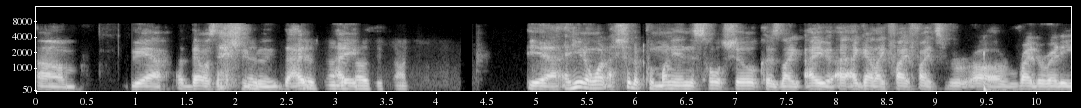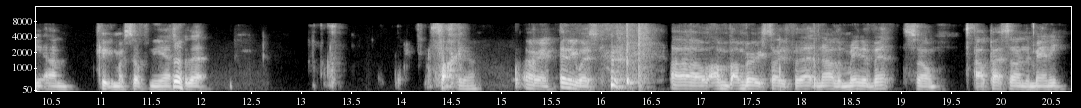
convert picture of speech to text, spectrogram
um, yeah, that was actually really. I, I, yeah, and you know what? I should have put money in this whole show because like I I I got like five fights uh, right already. I'm kicking myself in the ass for that. Fuck. Yeah. All right. Anyways, uh, I'm I'm very excited for that. Now the main event. So I'll pass it on to Manny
